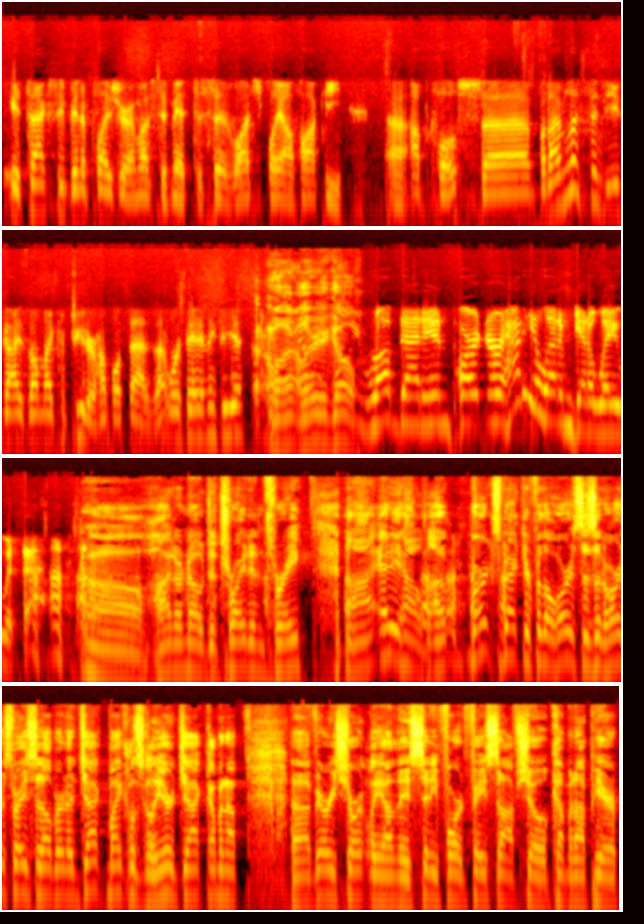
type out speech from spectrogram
it's actually been a pleasure. I must admit to watch playoff hockey uh, up close. Uh, but I'm listening to you guys on my computer. How about that? Is that worth anything to you? Well, there you go. Rub that in, partner. How do you let him get away with that? Oh, I don't know. Detroit in three. Uh, anyhow, uh, Mark Spector for the horses at Horse Race in Alberta. Jack Michaels will hear Jack coming up uh, very shortly on the City Ford Face Off show coming up here.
